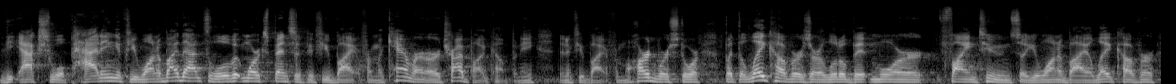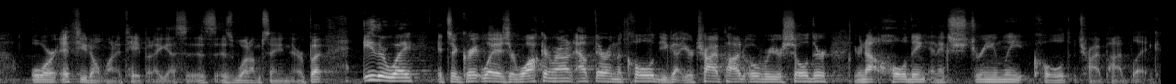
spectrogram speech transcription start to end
the actual padding. If you want to buy that, it's a little bit more expensive if you buy it from a camera or a tripod company than if you buy it from a hardware store. But the leg covers are a little bit more fine tuned. So you want to buy a leg cover or if you don't want to tape it, I guess is, is what I'm saying there. But either way, it's a great way as you're walking around out there in the cold, you got your tripod over your shoulder, you're not holding an extremely cold tripod leg.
